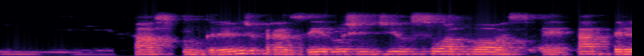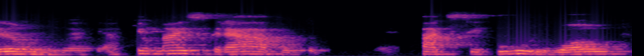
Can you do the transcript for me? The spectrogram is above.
e faço com grande prazer. Hoje em dia eu sou a voz é, padrão, é, a que eu mais gravo, PagSeguro, UOL,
